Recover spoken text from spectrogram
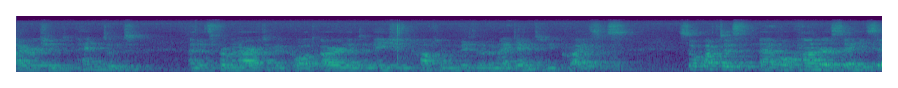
Irish Independent, and it's from an article called Ireland, a nation caught in the middle of an identity crisis. So what does uh, O'Connor say? He, sa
